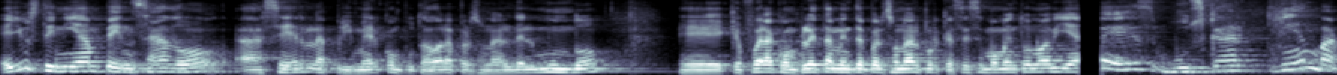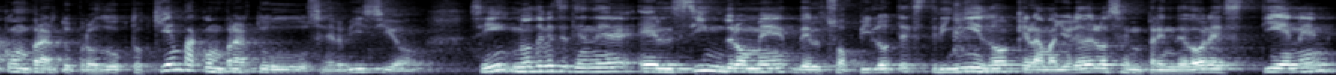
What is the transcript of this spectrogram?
Ellos tenían pensado hacer la primer computadora personal del mundo, eh, que fuera completamente personal porque hasta ese momento no había buscar quién va a comprar tu producto, quién va a comprar tu servicio, ¿sí? No debes de tener el síndrome del sopilote estreñido que la mayoría de los emprendedores tienen,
